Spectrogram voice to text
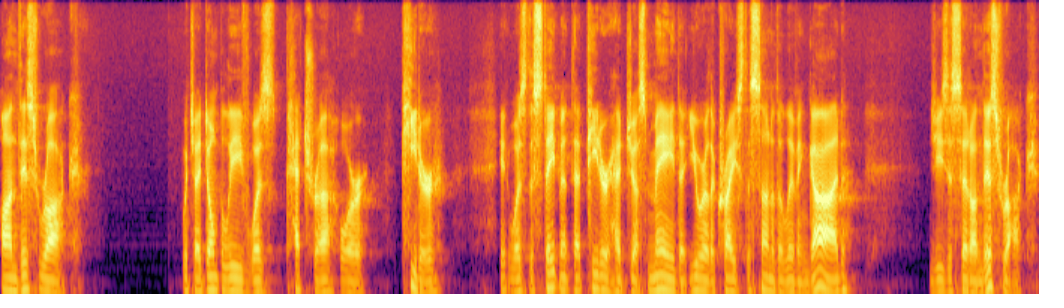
On this rock, which I don't believe was Petra or Peter. It was the statement that Peter had just made that you are the Christ, the Son of the living God. Jesus said, On this rock,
